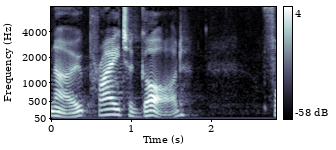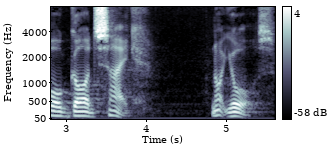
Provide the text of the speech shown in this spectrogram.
No, pray to God for God's sake, not yours.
